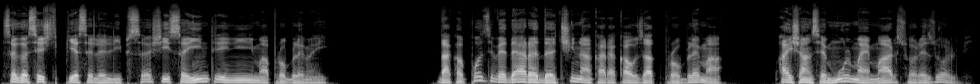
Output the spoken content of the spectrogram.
să găsești piesele lipsă și să intri în inima problemei. Dacă poți vedea rădăcina care a cauzat problema, ai șanse mult mai mari să o rezolvi.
